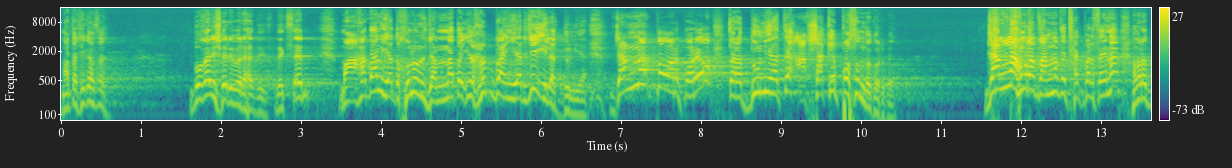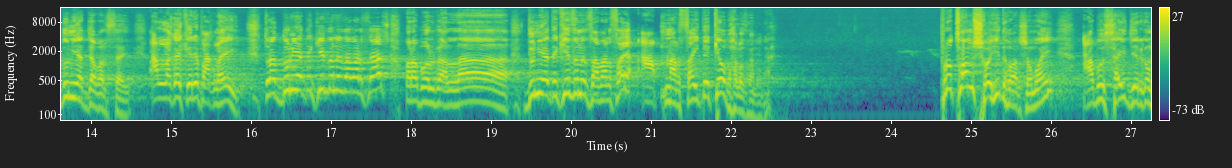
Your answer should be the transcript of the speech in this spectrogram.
মাথা ঠিক আছে? বোকারি শরীফের হাদিস, দেখছেন? মাহাদান ইয়াদ হুলুল জান্নাত ইহব্বা ইয়ারজি ইলাদ দুনিয়া। জান্নাত পাওয়ার পরেও তারা দুনিয়াতে আশাকে পছন্দ করবে। জানলা আমরা জান্নাতে থাকবার চাই না, আমরা দুনিয়ার যাবার চাই। আল্লাহকে কেড়ে পাগলাই তোরা দুনিয়াতে কি জন্য যাবার চাস? ওরা বলবে, আল্লাহ, দুনিয়াতে কি জন্য যাবার চাই? আপনার চাইতে কেউ ভালো জানে না। প্রথম শহীদ হওয়ার সময় আবু সাইদ যেরকম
